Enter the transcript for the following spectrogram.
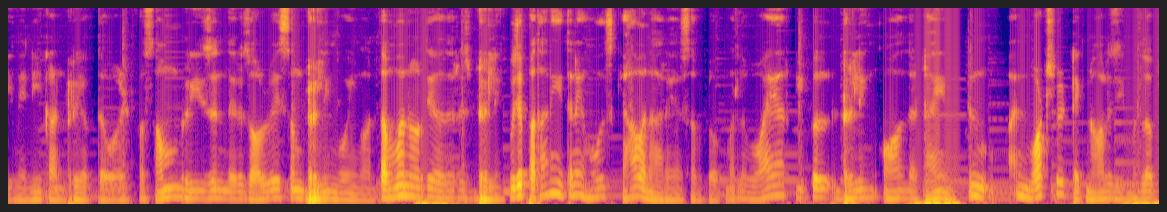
in any country of the world for some reason there is always some drilling going on someone or the other is drilling मुझे पता नहीं इतने होल्स क्या बना रहे हैं सब लोग मतलब why are people drilling all the time and With technology मतलब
